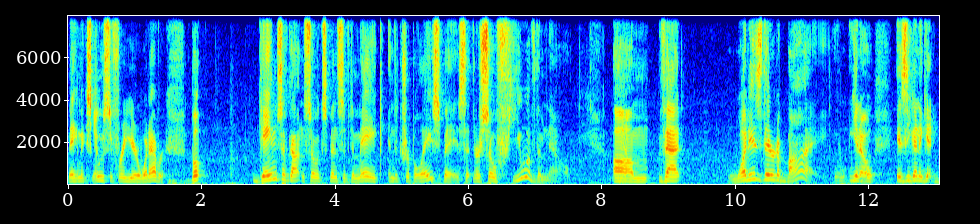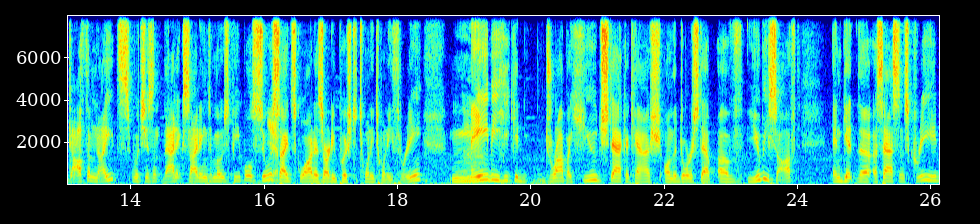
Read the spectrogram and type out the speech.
make them exclusive for a year, or whatever. But games have gotten so expensive to make in the AAA space that there's so few of them now um, that what is there to buy? You know, is he going to get Gotham Knights, which isn't that exciting to most people? Suicide Squad has already pushed to 2023. Maybe he could drop a huge stack of cash on the doorstep of Ubisoft and get the Assassin's Creed,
